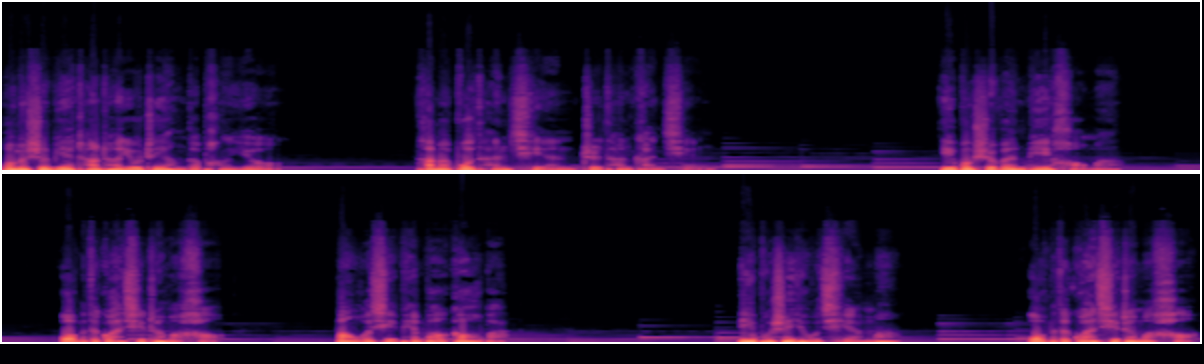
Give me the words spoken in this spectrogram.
我们身边常常有这样的朋友，他们不谈钱，只谈感情。你不是文笔好吗？我们的关系这么好，帮我写篇报告吧。你不是有钱吗？我们的关系这么好，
